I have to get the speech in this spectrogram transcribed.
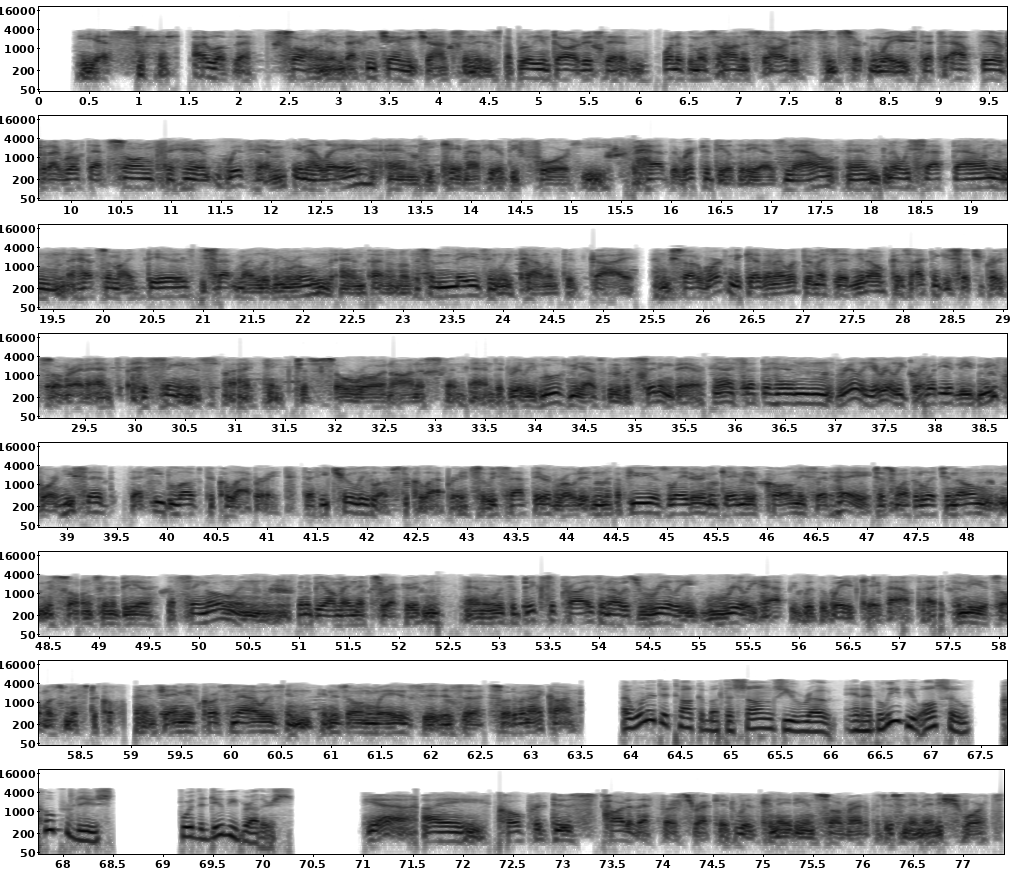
Yes. I love that song, and I think Jamey Johnson is a brilliant artist and one of the most honest artists in certain ways that's out there. But I wrote that song for him, with him in LA, and he came out here before he had the record deal that he has now. And, you know, we sat down and I had some ideas. We sat in my living room, and I don't know, this amazingly talented guy. And we started working together, and I looked at him, I said, you know, because I think he's such a great songwriter, and his singing is, I think, just so raw and honest, and, and it really moved me as we were sitting there. And I said to him, really, you're really great. What do you need me for? And he said that he loved to collaborate, that he truly loves to collaborate. So we sat there and wrote it, and a few years later, and he gave me a call, and he said, hey, just wanted to let you know this song's going to be a, a single, and it's going to be on my next record. And, and it was a big surprise, and I was really, really happy with the way it came out. I, to me, it's almost mystical. And Jamey, of course, now is in, in his own ways is a, sort of an icon. I wanted to talk about the songs you wrote, and I believe you also co-produced for the Doobie Brothers. Yeah, I co-produced part of that first record with Canadian songwriter producer named Eddie Schwartz,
